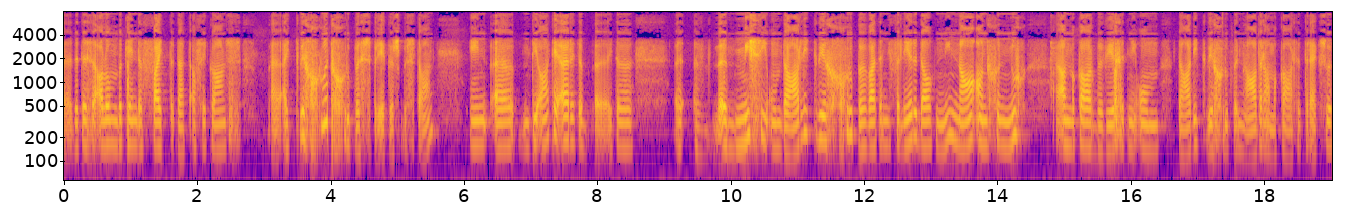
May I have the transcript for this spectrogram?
Uh, dit is 'n alombekende feit dat Afrikaans uh, uit twee groot groepe sprekers bestaan en uh die ATR het 'n uh, het 'n 'n missie om daardie twee groepe wat in die verlede dalk nie na aan genoeg aan mekaar beweeg het nie om daardie twee groepe nader aan mekaar te trek. So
